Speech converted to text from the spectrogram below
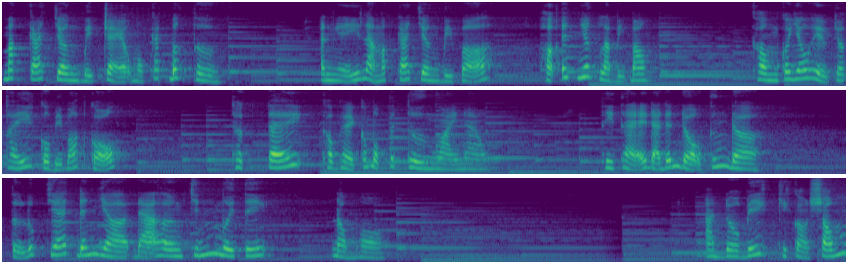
mắt cá chân bị trẹo một cách bất thường. Anh nghĩ là mắt cá chân bị vỡ, hoặc ít nhất là bị bong. Không có dấu hiệu cho thấy cô bị bóp cổ. Thực tế, không hề có một vết thương ngoài nào. Thi thể đã đến độ cứng đờ. Từ lúc chết đến giờ đã hơn chín mươi tiếng đồng hồ. Ando biết khi còn sống,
